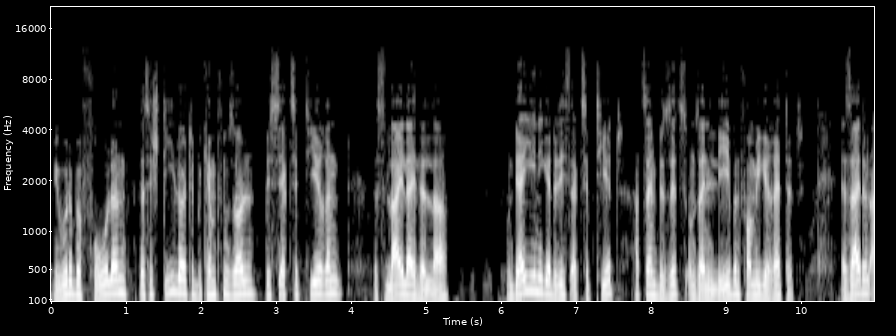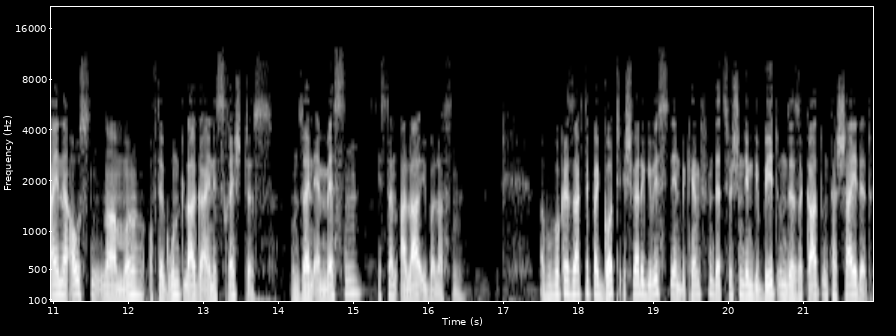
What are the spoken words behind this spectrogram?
Mir wurde befohlen, dass ich die Leute bekämpfen soll, bis sie akzeptieren, dass La ilaha und derjenige, der dies akzeptiert, hat seinen Besitz und sein Leben vor mir gerettet. Er sei denn eine Ausnahme auf der Grundlage eines Rechtes und sein Ermessen ist dann Allah überlassen. Abu Bakr sagte bei Gott, ich werde gewiss den bekämpfen, der zwischen dem Gebet und der Zakat unterscheidet,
